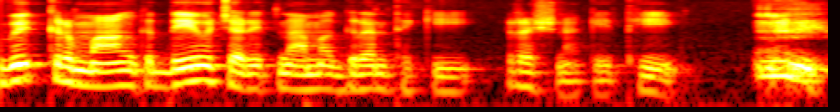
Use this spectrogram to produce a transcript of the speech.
विक्रमांक देवचरित नामक ग्रंथ की रचना की थी।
